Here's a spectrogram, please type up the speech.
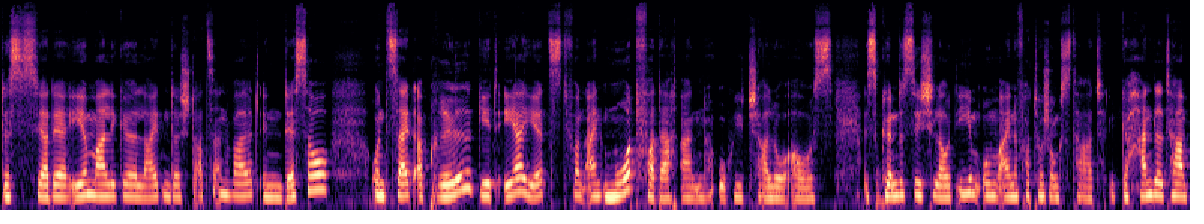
Das ist ja der ehemalige leitende Staatsanwalt in Dessau und seit April geht er jetzt von einem Mordverdacht an Uri Cialo aus. Es könnte sich laut ihm um eine Vertuschungstat gehandelt haben.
